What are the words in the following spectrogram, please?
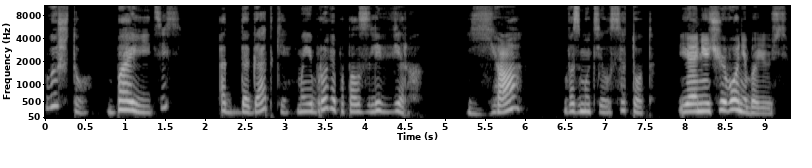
«Вы что, боитесь?» От догадки мои брови поползли вверх. «Я?» — возмутился тот. «Я ничего не боюсь.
